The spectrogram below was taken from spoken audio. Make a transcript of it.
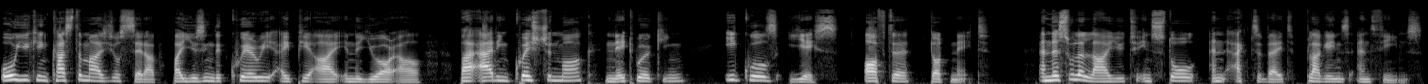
Or you can customize your setup by using the query API in the URL by adding question mark networking equals yes after .net. And this will allow you to install and activate plugins and themes.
